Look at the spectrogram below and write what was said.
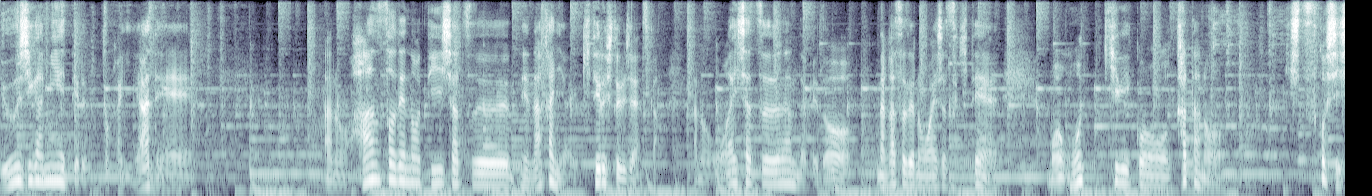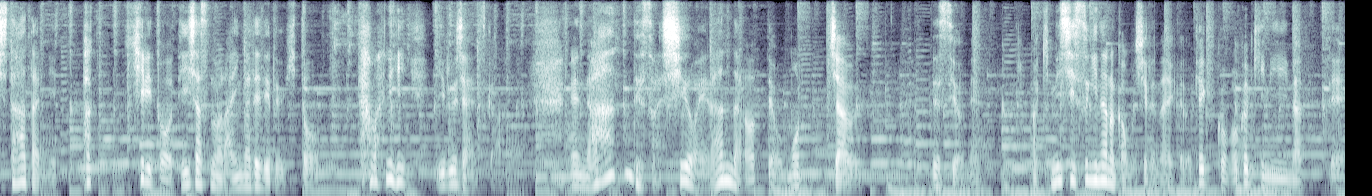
U 字が見えてるとか嫌で、あの、半袖の T シャツ、ね、中には着てる人いるじゃないですか。あの、ワイシャツなんだけど、長袖のワイシャツ着て、もう思いっきりこう、肩の少し下あたりにパッキリと T シャツのラインが出てる人たまにいるじゃないですか。えなんでそれ白を選んだのって思っちゃうですよね。まあ、気にしすぎなのかもしれないけど結構僕気になって、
